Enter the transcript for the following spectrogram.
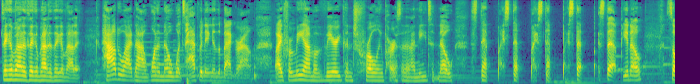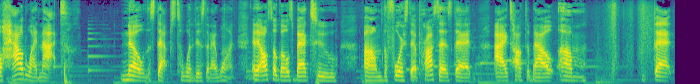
think about it, think about it, think about it? How do I not want to know what's happening in the background? Like for me, I'm a very controlling person and I need to know step by step by step by step by step, you know? So, how do I not know the steps to what it is that I want? And it also goes back to um, the four step process that I talked about um, that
